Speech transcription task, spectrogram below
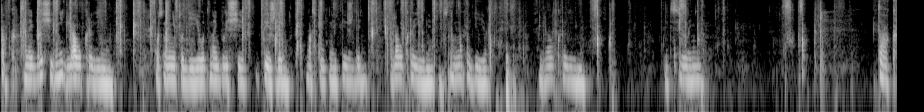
Так, найближчі дні для України. Основні події. От найближчий тиждень, наступний тиждень для України. Основна подія для України. Підсилення. Так,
